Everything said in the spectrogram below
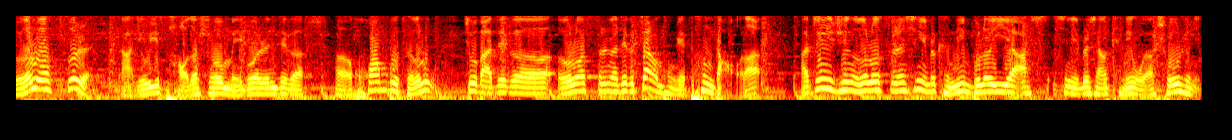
俄罗斯人啊。由于跑的时候美国人这个呃慌不择路，就把这个俄罗斯人的这个帐篷给碰倒了啊。这一群俄罗斯人心里边肯定不乐意啊，心里边想肯定我要收拾你，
